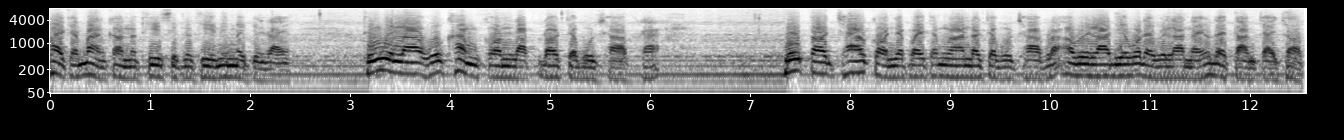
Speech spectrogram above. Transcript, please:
คลาดกันบ้างเก้านาทีสิบนาทีนี่ไม่เป็นไร ถึงเวลาหัวค่ำก่อนหลับเราจะบูชาพระหรือตอนเช้าก่อนจะไปทำงานเราจะบูชาพระเอาเวลาเดียวก็ได้เวลาไหนก็ได้ตามใจชอบ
